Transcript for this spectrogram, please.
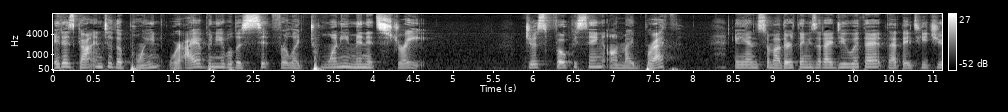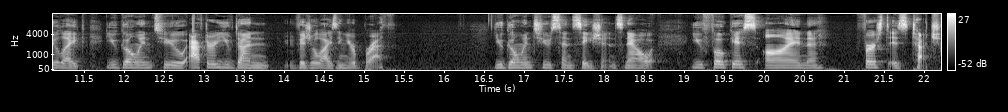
it has gotten to the point where i have been able to sit for like 20 minutes straight just focusing on my breath and some other things that I do with it that they teach you. Like you go into, after you've done visualizing your breath, you go into sensations. Now, you focus on first is touch.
